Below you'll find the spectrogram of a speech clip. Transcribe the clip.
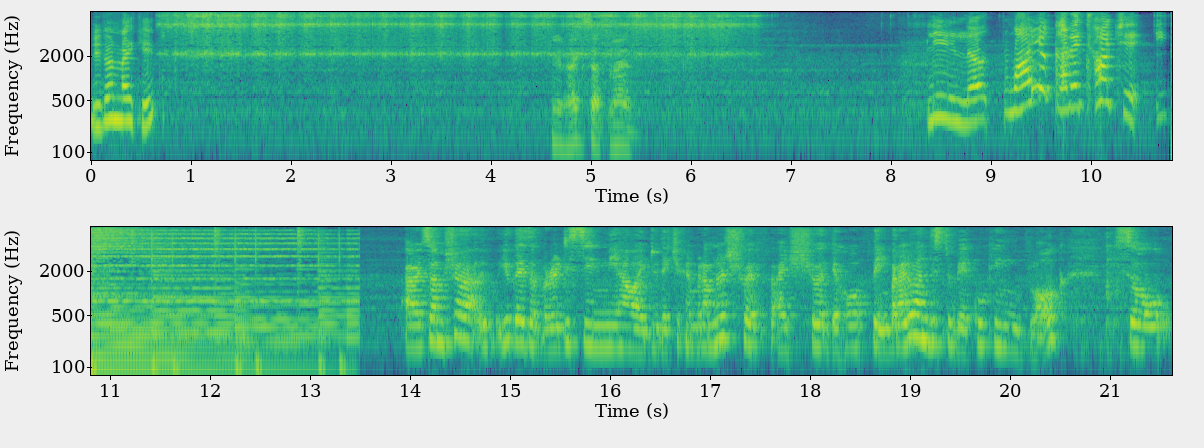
You don't like it? He likes that lens. Look. Why are you gonna touch it? Alright, so I'm sure you guys have already seen me how I do the chicken, but I'm not sure if I showed the whole thing. But I don't want this to be a cooking vlog, so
